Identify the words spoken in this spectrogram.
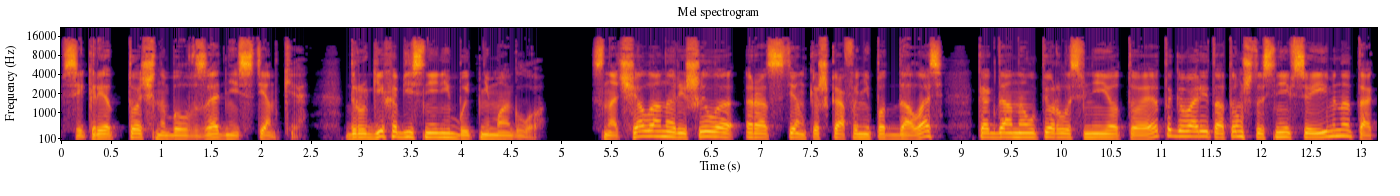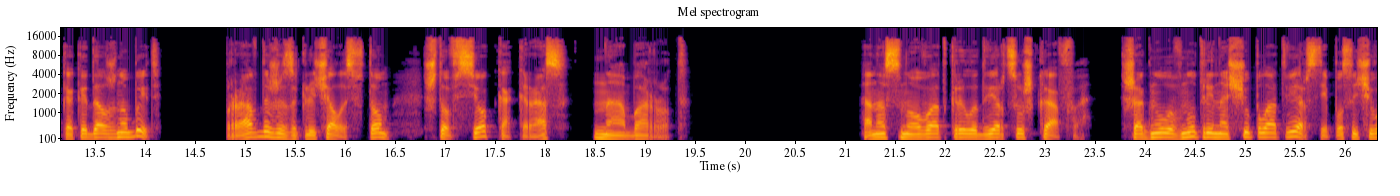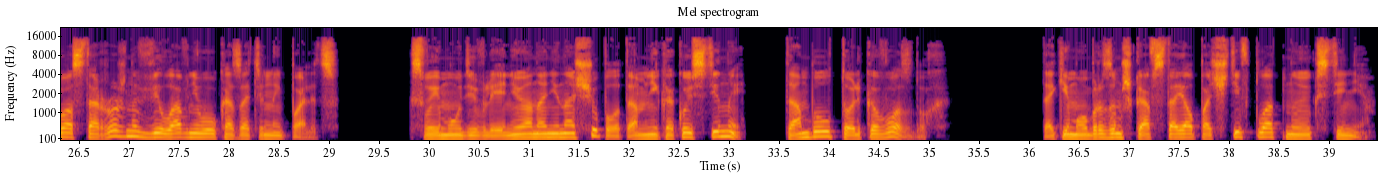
Секрет точно был в задней стенке. Других объяснений быть не могло. Сначала она решила, раз стенка шкафа не поддалась, когда она уперлась в нее, то это говорит о том, что с ней все именно так, как и должно быть. Правда же заключалась в том, что все как раз наоборот. Она снова открыла дверцу шкафа, шагнула внутрь и нащупала отверстие, после чего осторожно ввела в него указательный палец. К своему удивлению, она не нащупала там никакой стены, там был только воздух. Таким образом, шкаф стоял почти вплотную к стене.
